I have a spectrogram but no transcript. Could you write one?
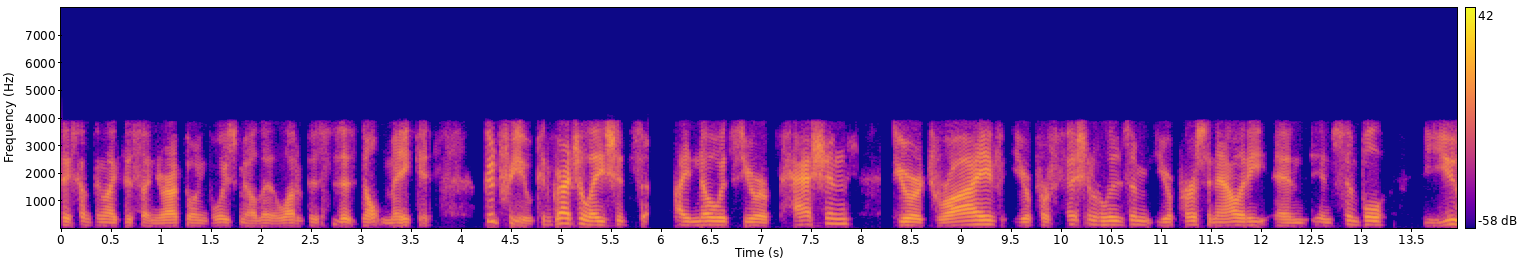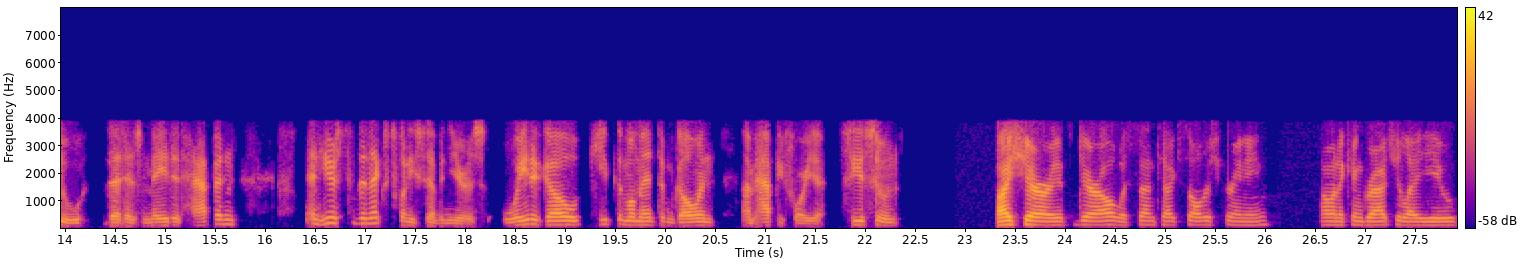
say something like this on your outgoing voicemail that a lot of businesses don't make it. Good for you. Congratulations. I know it's your passion, your drive, your professionalism, your personality, and in simple, you that has made it happen. And here's to the next 27 years. Way to go. Keep the momentum going. I'm happy for you. See you soon. Hi, Cheri. It's Daryl with Centec Solar Screening. I want to congratulate you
